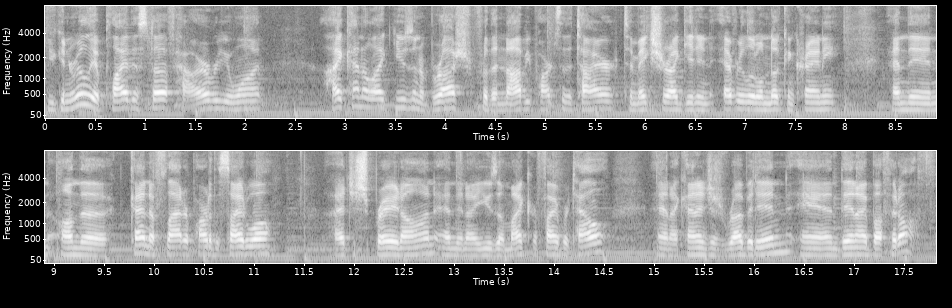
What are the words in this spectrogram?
You can really apply this stuff however you want. I kind of like using a brush for the knobby parts of the tire to make sure I get in every little nook and cranny. And then on the kind of flatter part of the sidewall, I just spray it on and then I use a microfiber towel and I kind of just rub it in and then I buff it off.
